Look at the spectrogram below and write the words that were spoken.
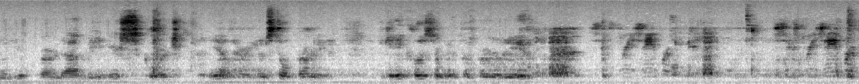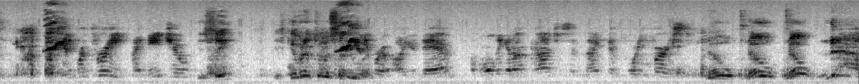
Oh, you burned out me. You're scorched. Yeah, Larry, I'm still burning. If you get any closer, I'm gonna put burn on you. Six three zebra. Six three zebra. Zebra three. I need you. You see? He's giving it to us anyway. Are you there? I'm holding it unconscious at 9th and 41st. No, no, no, no!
